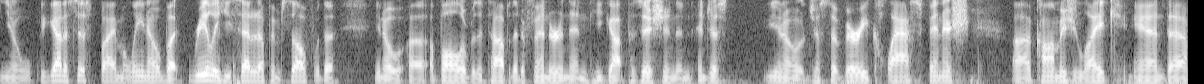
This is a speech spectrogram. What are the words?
you know he got assist by Molino, but really he set it up himself with a you know a, a ball over the top of the defender, and then he got positioned and, and just you know just a very class finish, uh, calm as you like, and. Uh,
